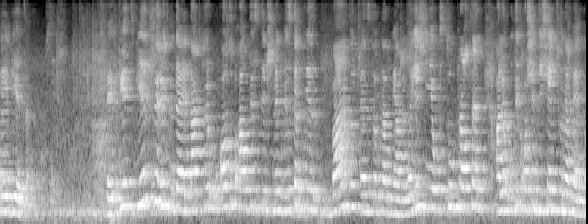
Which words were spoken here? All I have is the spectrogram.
e, wiedzę. E, Więc pierwszy rytm delta, który u osób autystycznych występuje bardzo często w nadmiarze. No jeśli nie u 100%, ale u tych 80% na pewno.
